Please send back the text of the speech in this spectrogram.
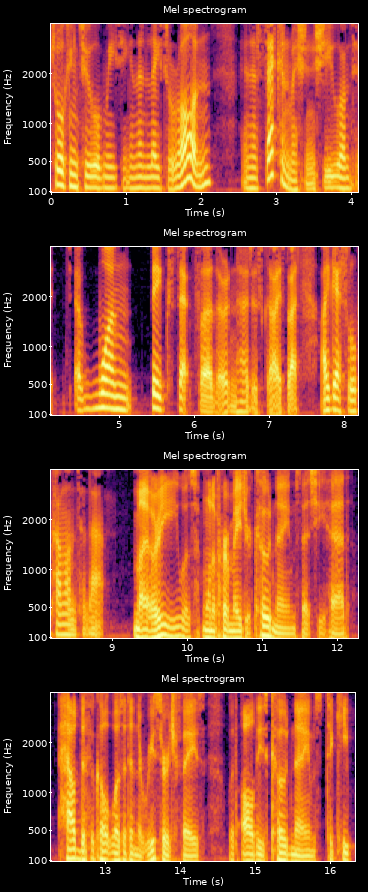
talking to or meeting. And then later on, in her second mission, she wanted one big step further in her disguise. But I guess we'll come on to that. Marie was one of her major code names that she had. How difficult was it in the research phase with all these code names to keep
